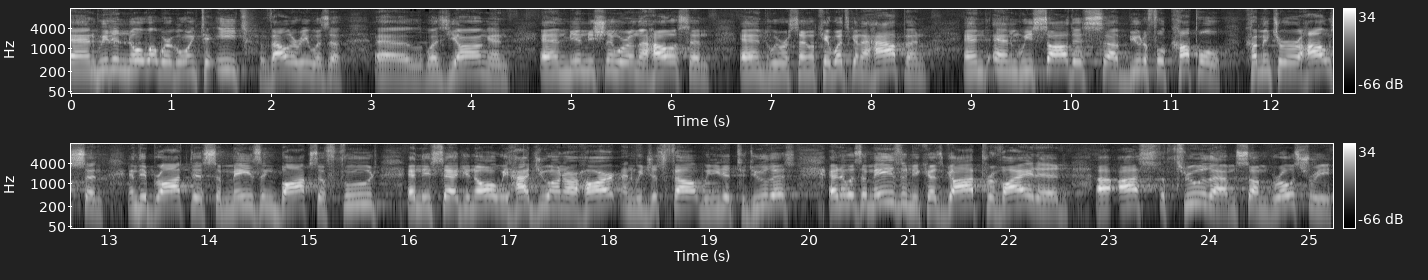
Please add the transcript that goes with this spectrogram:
And we didn't know what we were going to eat. Valerie was, a, uh, was young, and, and me and Michelin were in the house, and, and we were saying, okay, what's going to happen? And, and we saw this uh, beautiful couple come into our house, and, and they brought this amazing box of food. And they said, You know, we had you on our heart, and we just felt we needed to do this. And it was amazing because God provided uh, us through them some grocery,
